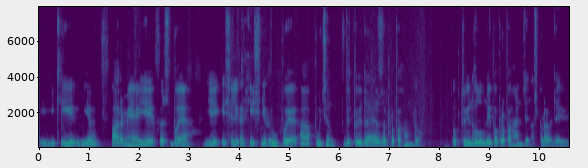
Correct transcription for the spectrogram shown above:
які є в армії, є ФСБ, є якісь олігархічні групи, а Путін відповідає за пропаганду. Тобто він головний по пропаганді, насправді.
